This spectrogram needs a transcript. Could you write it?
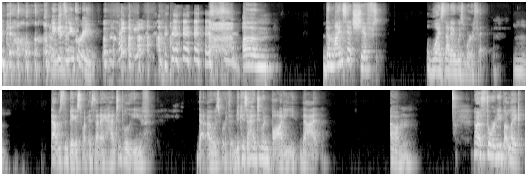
email. Maybe it's an inquiry. um, the mindset shift was that I was worth it. Mhm. That was the biggest one. Is that I had to believe that I was worth it because I had to embody that, um, not authority, but like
